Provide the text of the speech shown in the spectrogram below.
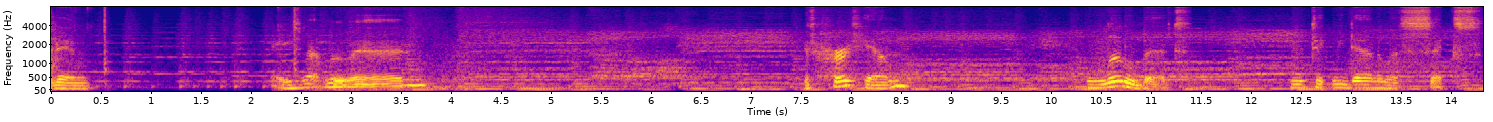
In. He's not moving. It hurt him a little bit. He would take me down to a six.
